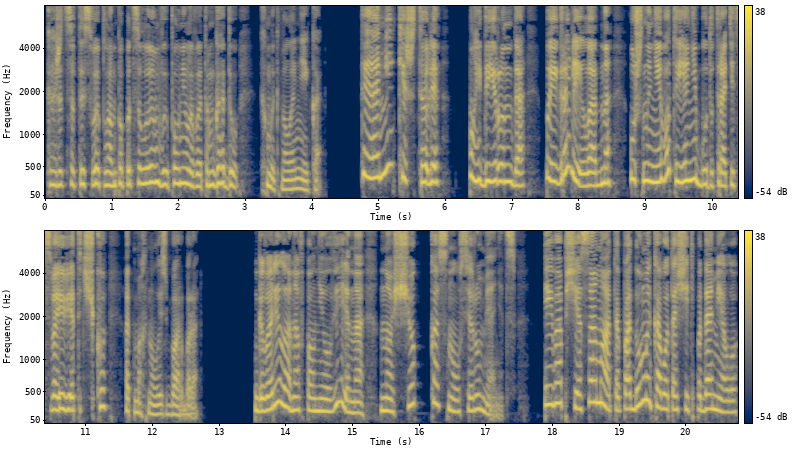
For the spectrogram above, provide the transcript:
«Кажется, ты свой план по поцелуям выполнила в этом году», — хмыкнула Ника. «Ты о Мике, что ли? Ой, да ерунда. Поиграли и ладно. Уж на него-то я не буду тратить свою веточку», — отмахнулась Барбара. Говорила она вполне уверенно, но щек коснулся румянец. И вообще, сама-то подумай, кого тащить по домелу».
